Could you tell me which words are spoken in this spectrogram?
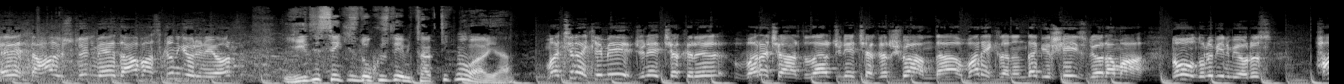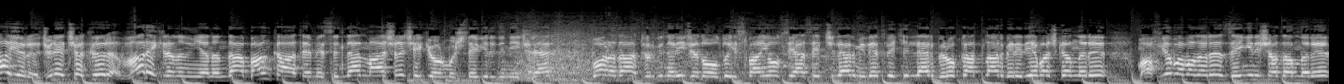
evet daha üstün ve daha baskın görünüyor. 7-8-9 diye bir taktik mi var ya? Maçın hakemi Cüneyt Çakır'ı VAR'a çağırdılar. Cüneyt Çakır şu anda VAR ekranında bir şey izliyor ama ne olduğunu bilmiyoruz. Hayır Cüneyt Çakır var ekranının yanında banka ATM'sinden maaşını çekiyormuş sevgili dinleyiciler. Bu arada türbinler iyice doldu. İspanyol siyasetçiler, milletvekiller, bürokratlar, belediye başkanları, mafya babaları, zengin iş adamları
